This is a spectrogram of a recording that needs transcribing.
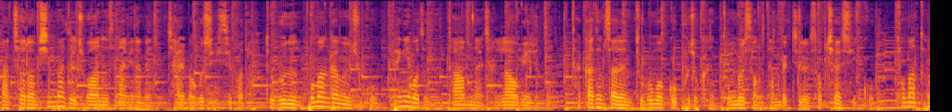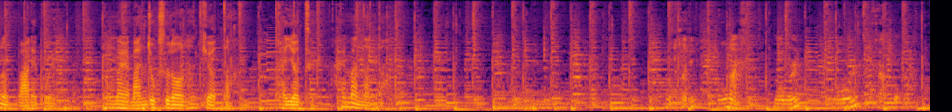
나처럼 신맛을 좋아하는 사람이라면 잘 먹을 수 있을 거다. 두부는 포만감을 주고 팽이버섯은 다음날 잘 나오게 해준다. 닭가슴살은 두부 먹고 부족한 동물성 단백질을 섭취할 수 있고 토마토는 말해 보여. 정말 만족스러운 한 끼였다. 다이어트 할맛 난다. 어떡하지? 너무 맛있어 먹어볼래? 먹어볼래? 자 먹어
